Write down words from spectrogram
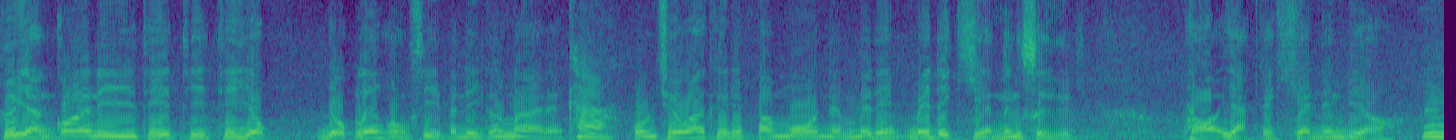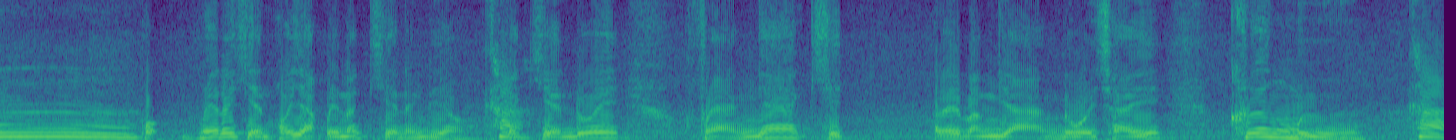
คืออย่างกรณีที่ที่ที่ยกยกเรื่องของสี่แผ่นดินขึ้นมาเนี่ยค่ะ ผมเชื่อว่าคือที่ปราโมทเนี่ยไม่ได้ไม่ได้เขียนหนังสือ เพราะอยากจะเขียนอย่างเดียว อืม เพราะไม่ได้เขียนเพราะอยากเป็นนักเขียนอย่างเดียวค่ะ แต่เขียนด้วยแฝงแง่คิดอะไรบางอย่าง โดยใช้เครื่องมือค่ะ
